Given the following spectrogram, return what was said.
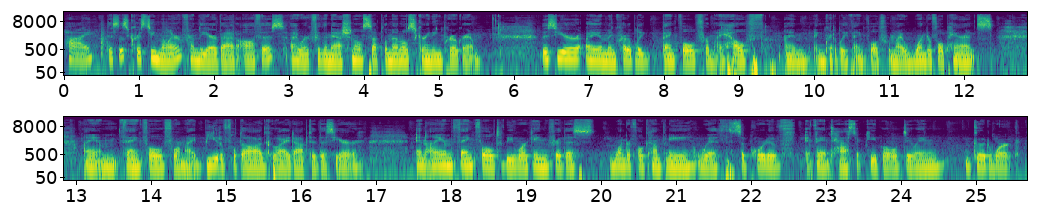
Hi, this is Christy Miller from the Arvada office. I work for the National Supplemental Screening Program. This year, I am incredibly thankful for my health. I'm incredibly thankful for my wonderful parents. I am thankful for my beautiful dog who I adopted this year. And I am thankful to be working for this wonderful company with supportive, fantastic people doing good work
